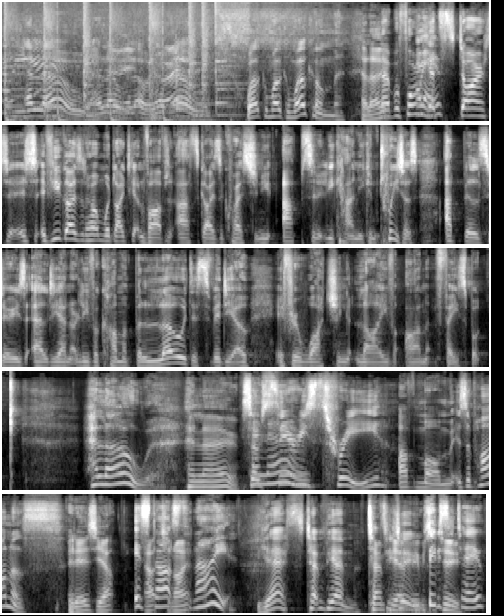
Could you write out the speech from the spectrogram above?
Hello, hello, hello, hello. Welcome, welcome, welcome. Hello. Now, before we get started, if you guys at home would like to get involved and ask guys a question, you absolutely can. You can tweet us at Build Series LDN or leave a comment below this video if you're watching live on Facebook. Hello. Hello. So, Hello. series three of Mum is upon us. It is, yeah. It Out starts tonight. tonight. Yes, 10 p.m. 10 p.m. BBC Two. BBC BBC Two. Two.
